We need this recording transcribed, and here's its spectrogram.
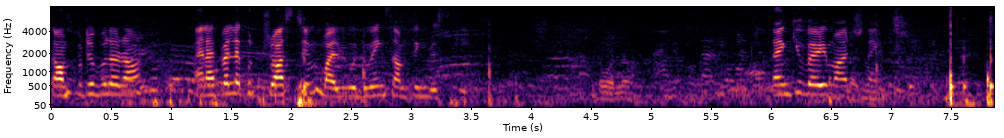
comfortable around, and I felt I could trust him while we were doing something risky. Thank you very much. Thank you.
